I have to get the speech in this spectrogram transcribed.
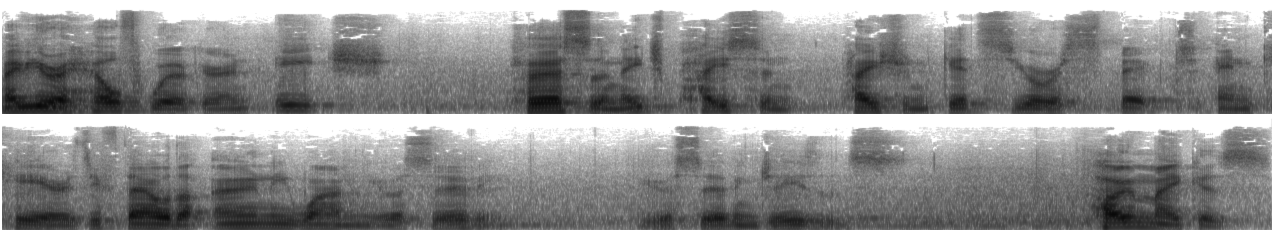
Maybe you're a health worker and each person, each patient, patient gets your respect and care as if they were the only one you are serving. You are serving Jesus. Homemakers,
